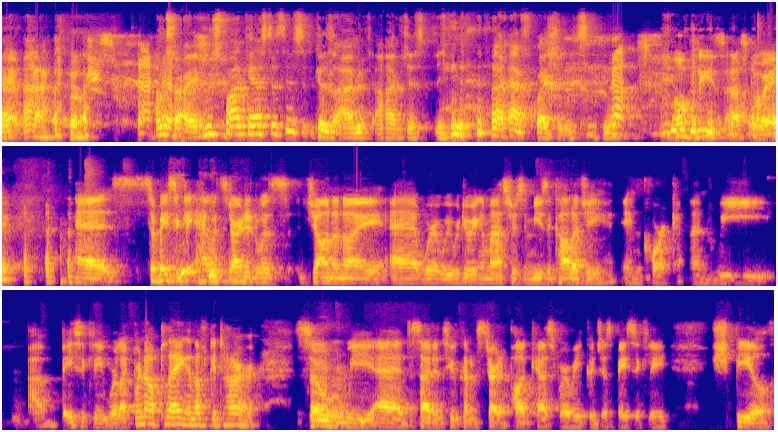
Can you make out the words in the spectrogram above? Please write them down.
Uh, back to focus. I'm sorry. Whose podcast is this? Because I'm I'm just I have questions. oh, please ask away. Uh, so basically, how it started was John and I, uh, where we were doing a master's in musicology in Cork, and we uh, basically we're like we're not playing enough guitar so Mhm. we uh, decided to kind of start a podcast where we could just basically spiel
